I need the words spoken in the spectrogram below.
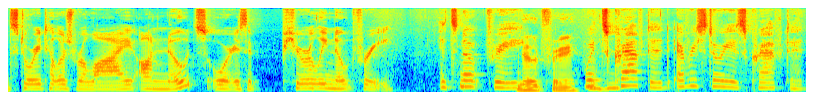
storytellers rely on notes or is it purely note free? It's note free. Note free. It's mm-hmm. crafted. Every story is crafted,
